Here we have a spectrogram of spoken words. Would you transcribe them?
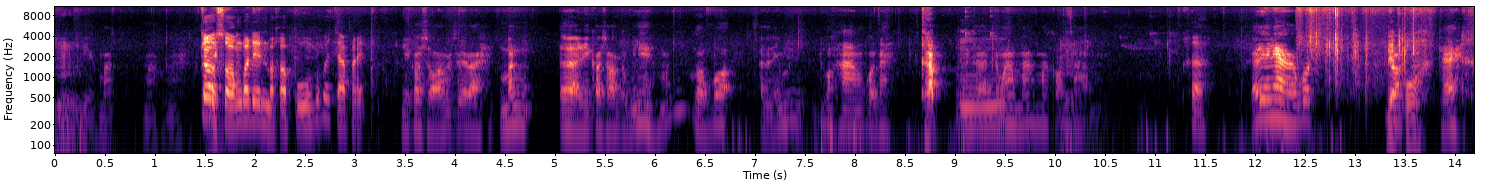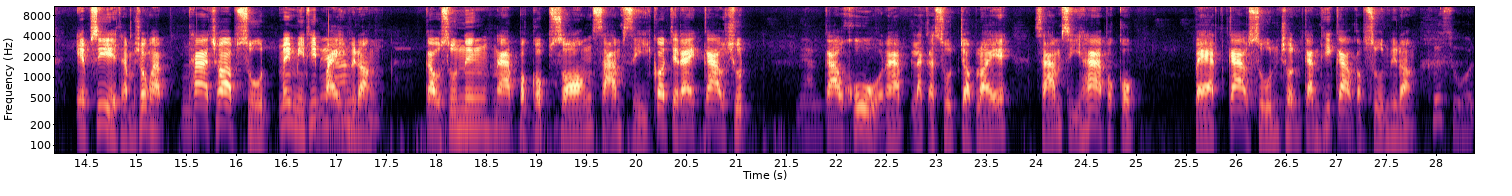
อืมเรียกมากมากนะเก้าสองประเด็นบอกค่ะปูเขาไปจับให้นี่ก็สองใช่ป่ะมันเออนี่ก็สองกับนี่มันก็บ่อันนี้มันอยู่ห่างกว่านะ ครับ อืมก็จะมามามาก่อนสามค่ะ แล้วเนี่ยก็บ่เดี๋ยวปูแค่เอฟซีท่านผู้ชมครับ อืมถ้าชอบสูตรไม่มีที่ไปแม่น พี่น้องเก้าศูนย์หนึ่งนะครับประกบสองสามสี่ก็จะได้เก้าชุดแม่นเก้าคู่นะครับแล้วก็สูตรจอบร้อยสามสี่ห้าประกบแปดเก้าศูนย์ชนกันที่เก้ากับศูนย์พี่น้อง คือสูตร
